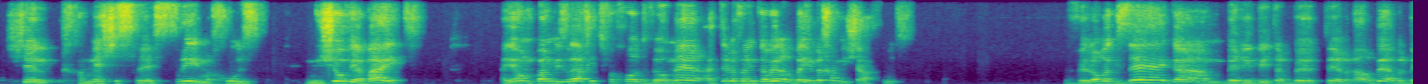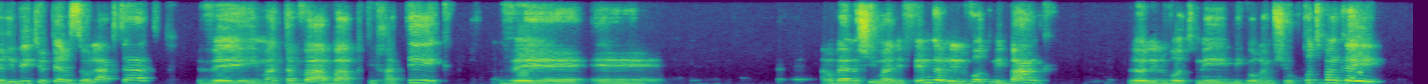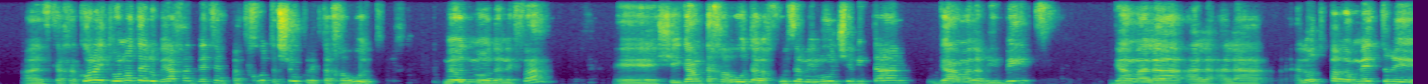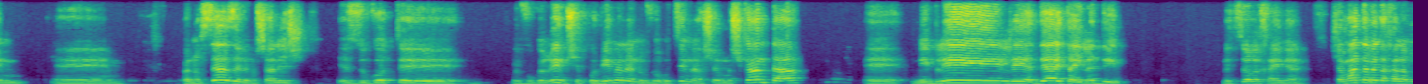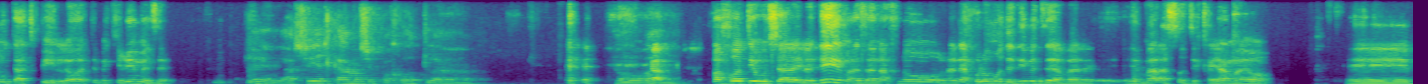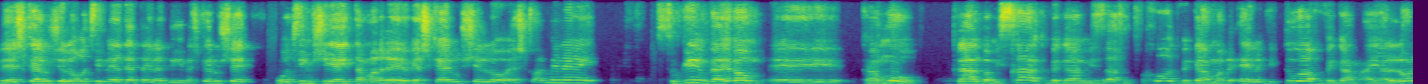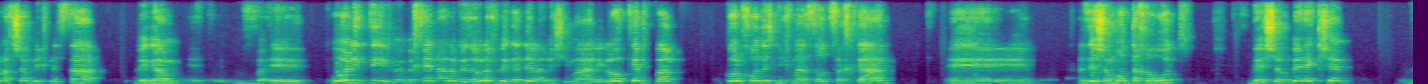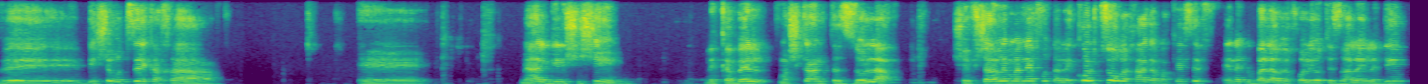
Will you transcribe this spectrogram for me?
של 15-20 אחוז משווי הבית, היום בא מזרחי טפחות ואומר, אתם יכולים לקבל 45 אחוז. ולא רק זה, גם בריבית הרבה יותר, לא הרבה, אבל בריבית יותר זולה קצת, ועם הטבה בפתיחת תיק, והרבה אה, אנשים מעדיפים גם ללוות מבנק, לא ללוות מגורם שהוא חוץ-בנקאי, אז ככה כל היתרונות האלו ביחד בעצם פתחו את השוק לתחרות מאוד מאוד ענפה, אה, שהיא גם תחרות על אחוז המימון שניתן, גם על הריבית, גם על, ה, על, על, ה, על עוד פרמטרים. אה, בנושא הזה למשל יש, יש זוגות אה, מבוגרים שפונים אלינו ורוצים לאשר משכנתה מבלי לידע את הילדים, לצורך העניין. שמעת בטח על עמותת פיל, לא? אתם מכירים את זה. כן, להשאיר כמה שפחות ל... כמובן. פחות ירושה לילדים, אז אנחנו, אנחנו לא מודדים את זה, אבל אה, מה לעשות, זה קיים היום. אה, ויש כאלו שלא רוצים לידע את הילדים, יש כאלו שרוצים שיהיה איתם ערב, יש כאלו שלא, יש כל מיני סוגים, והיום, אה, כאמור, כלל במשחק, וגם מזרח לטפחות, וגם הראל לביטוח, וגם איילון עכשיו נכנסה, וגם קווליטי, וכן הלאה, וזה הולך וגדל, הרשימה, אני לא עוקב כבר כל חודש נכנס עוד שחקן, אה, אז יש המון תחרות ויש הרבה אקשן, ומי שרוצה ככה אה, מעל גיל 60 לקבל משכנתה זולה, שאפשר למנף אותה לכל צורך, אגב, הכסף אין הגבלה, הוא יכול להיות עזרה לילדים,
